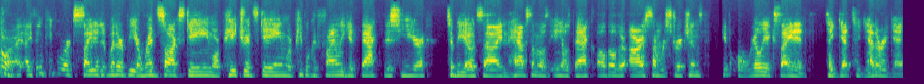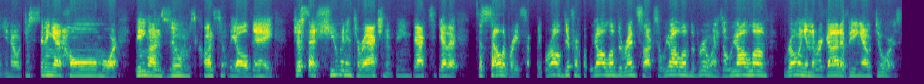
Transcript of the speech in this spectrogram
Sure, I, I think people were excited, whether it be a Red Sox game or Patriots game, where people could finally get back this year to be outside and have some of those annuals back. Although there are some restrictions, people were really excited to get together again. You know, just sitting at home or being on Zooms constantly all day, just that human interaction of being back together to celebrate something. We're all different, but we all love the Red Sox, or we all love the Bruins, or we all love rowing in the regatta, being outdoors.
